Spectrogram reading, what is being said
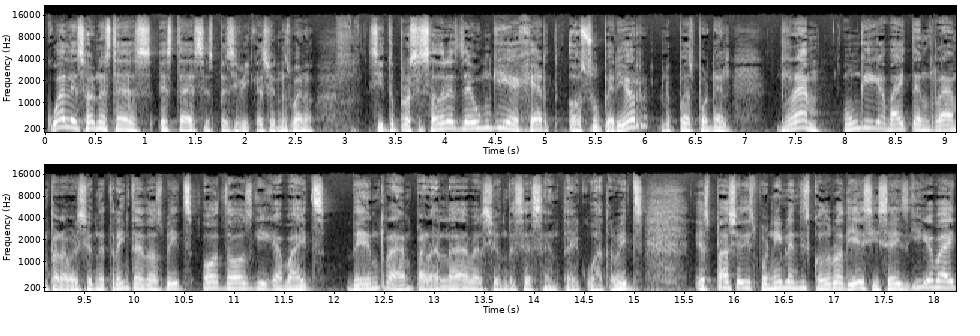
¿Cuáles son estas, estas especificaciones? Bueno, si tu procesador es de un GHz o superior, lo puedes poner RAM, un GB en RAM para versión de 32 bits o 2 GB de RAM para la versión de 64 bits. Espacio disponible en disco duro 16 GB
